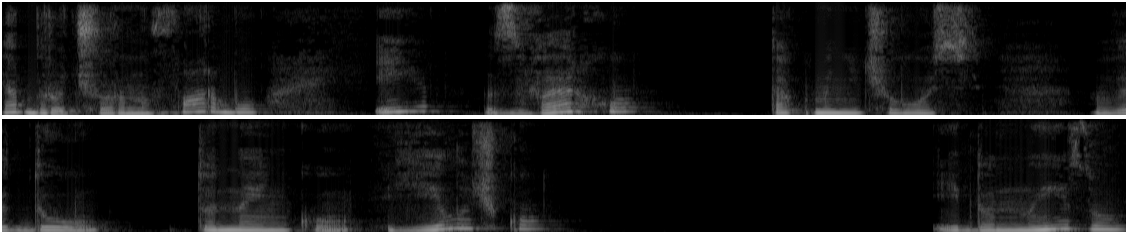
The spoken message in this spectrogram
Я беру чорну фарбу і зверху, так мені чогось, веду тоненьку гілочку і донизу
